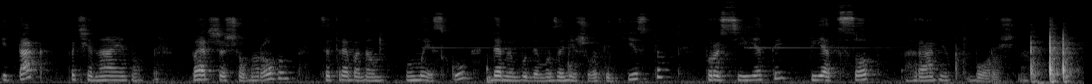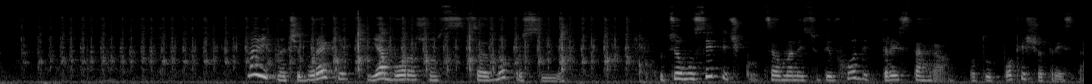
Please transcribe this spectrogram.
І так починаємо. Перше, що ми робимо, це треба нам у миску, де ми будемо замішувати тісто, просіяти 500 грамів борошна. Навіть на чебуреки я борошно все одно просію. У цьому ситечку це у мене сюди входить 300 грам. Отут поки що 300.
